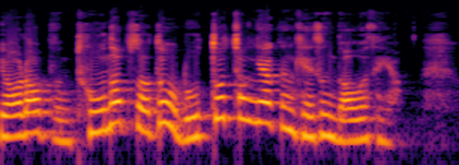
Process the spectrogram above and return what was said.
여러분, 돈 없어도 로또 청약은 계속 넣으세요.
